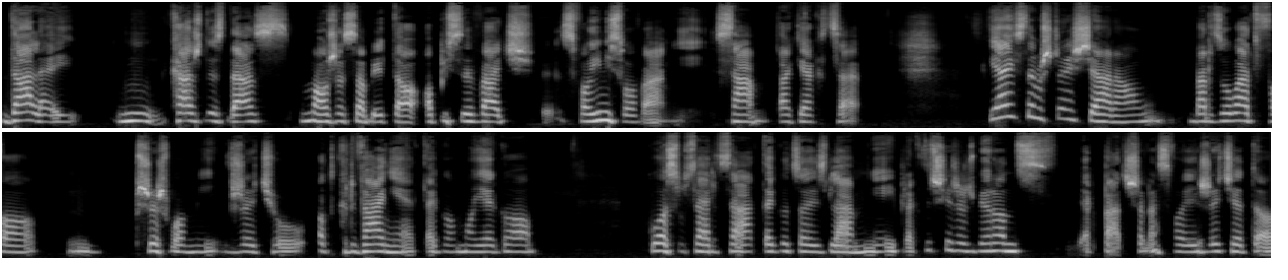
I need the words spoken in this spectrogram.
dalej każdy z nas może sobie to opisywać swoimi słowami, sam, tak jak chce. Ja jestem szczęściarą. Bardzo łatwo przyszło mi w życiu odkrywanie tego mojego głosu serca, tego, co jest dla mnie. I praktycznie rzecz biorąc, jak patrzę na swoje życie, to,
